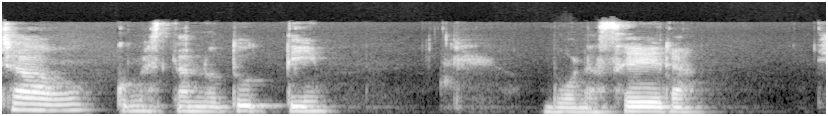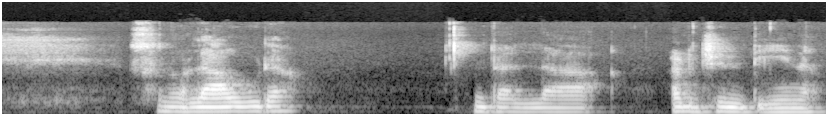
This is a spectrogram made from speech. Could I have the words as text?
Ciao, come stanno tutti? Buonasera, sono Laura dalla Argentina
